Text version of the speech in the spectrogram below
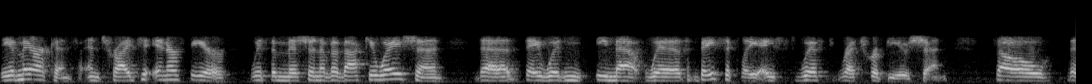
the Americans, and tried to interfere with the mission of evacuation, that they would be met with basically a swift retribution. So the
